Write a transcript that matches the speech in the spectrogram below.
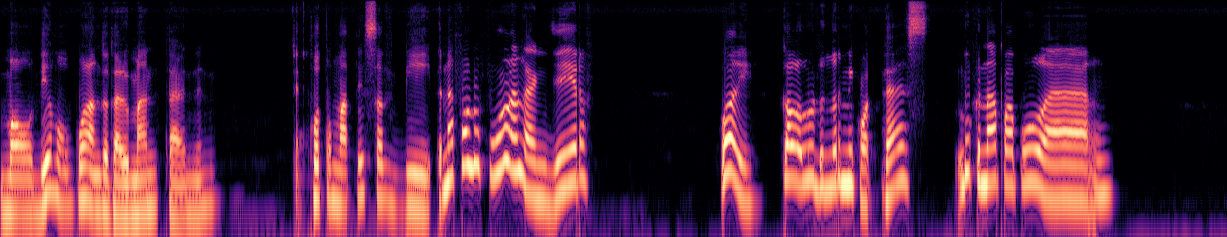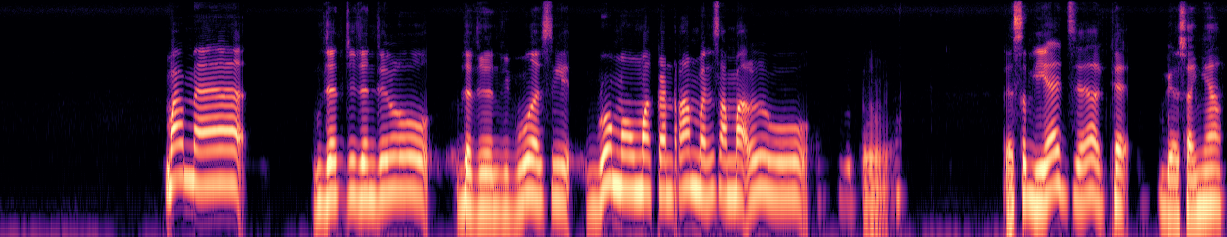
mau dia mau pulang ke Kalimantan otomatis sedih. Kenapa lu pulang anjir? Woi kalau lu denger nih podcast lu kenapa pulang? Mama janji-janji lu janji-janji gua sih gua mau makan ramen sama lu gitu. Ya sedih aja kayak biasanya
